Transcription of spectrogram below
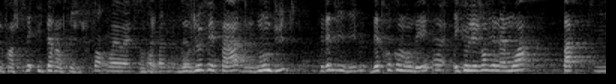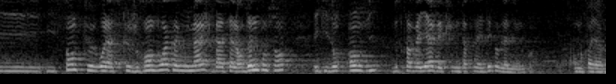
enfin je trouve c'est hyper intrusif. Tu sens, ouais, ouais, tu En sens pas de le faire. Donc je le fais pas. Donc mon but, c'est d'être visible, d'être recommandé Ouais. et que les gens viennent à moi parce qu'ils ils sentent que voilà ce que je renvoie comme image, bah, ça leur donne confiance et qu'ils ont envie de travailler avec une personnalité comme la mienne. Quoi. Donc, Incroyable.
